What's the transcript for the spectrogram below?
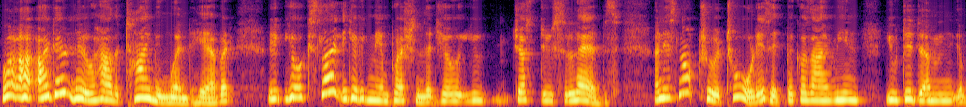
Well, I, I, don't know how the timing went here, but you're slightly giving the impression that you you just do celebs, and it's not true at all, is it? Because I mean, you did um,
